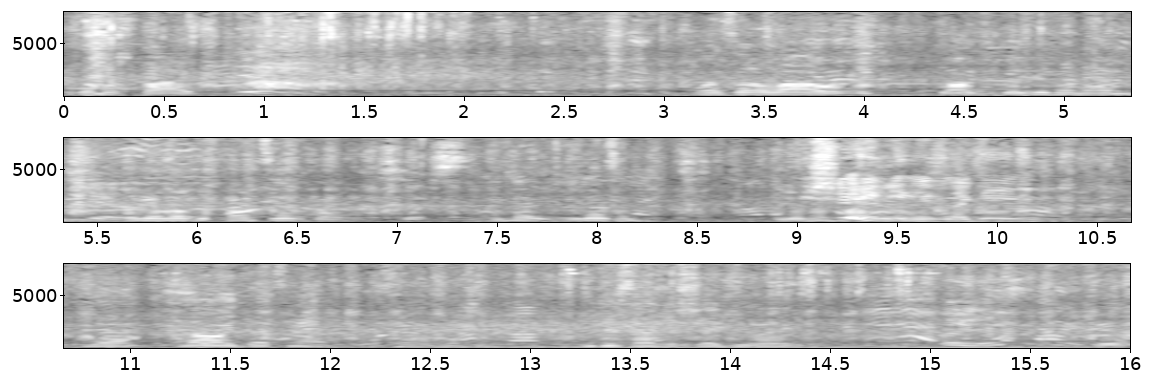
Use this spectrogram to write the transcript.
He's almost five. Once in a while, if the dog's bigger than him, he'll get a little defensive, but he, no, he doesn't. He doesn't bite Shaking. He's like, mm. Yeah, no, that's not. That's not him. He just has a shaky leg. oh, yes. Yeah.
